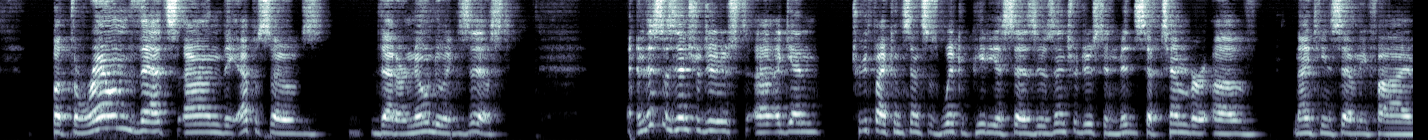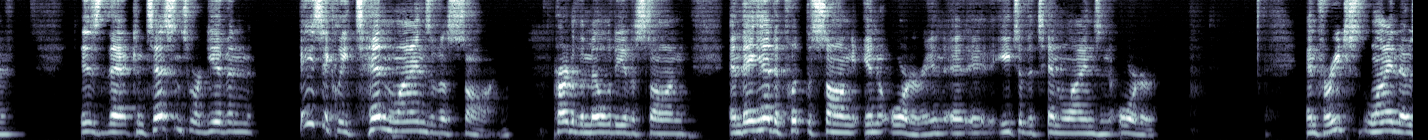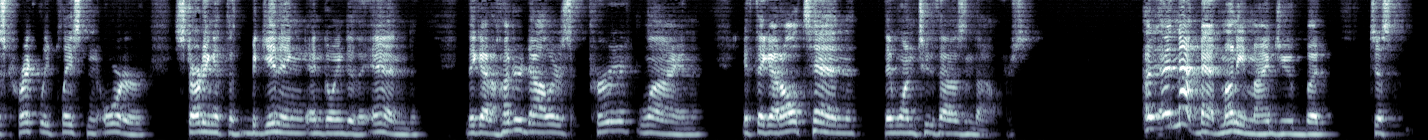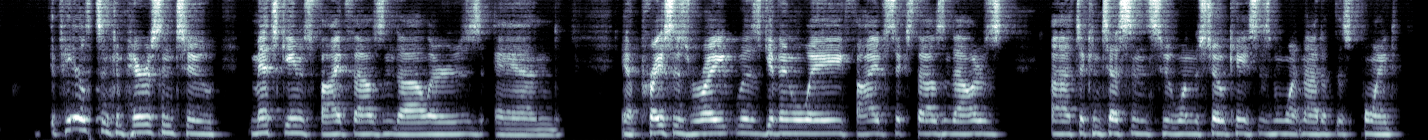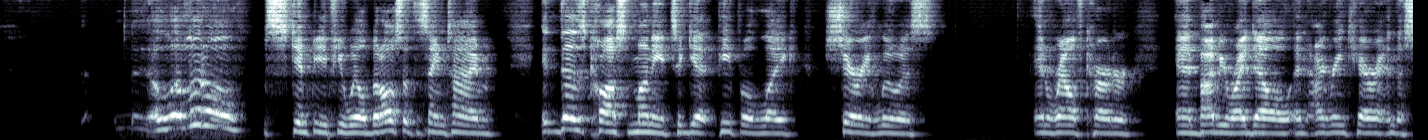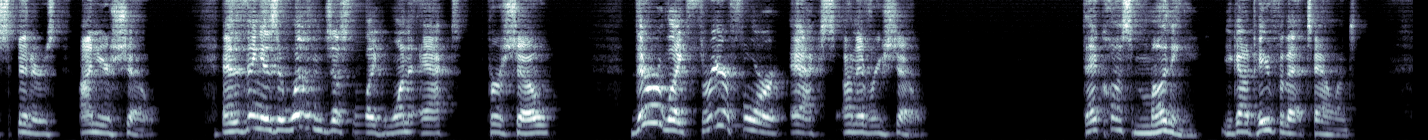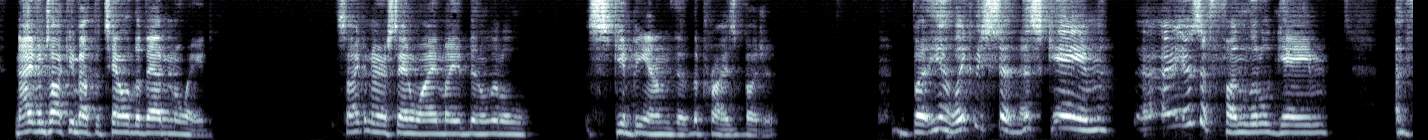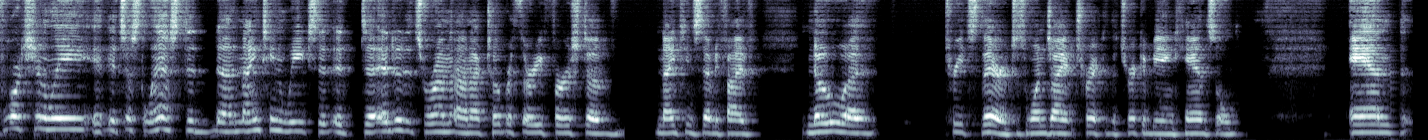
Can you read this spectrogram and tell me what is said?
But the round that's on the episodes that are known to exist, and this is introduced uh, again, Truth by Consensus Wikipedia says it was introduced in mid September of 1975, is that contestants were given basically 10 lines of a song, part of the melody of a song, and they had to put the song in order, in, in- in each of the 10 lines in order. And for each line that was correctly placed in order, starting at the beginning and going to the end, they got $100 per line. If they got all 10, they won $2,000. And and not bad money, mind you, but just it pales in comparison to match games $5,000 and you know, Price is Right was giving away five, six thousand dollars uh, to contestants who won the showcases and whatnot at this point. A, li- little skimpy, if you will, but also at the same time, it does cost money to get people like Sherry Lewis and Ralph Carter and Bobby Rydell and Irene Cara and the Spinners on your show. And the thing is, it wasn't just like one act per show. There were like three or four acts on every show. That costs money. You got to pay for that talent. Not even talking about the talent of Adam Wade. So I can understand why it might have been a little skimpy on the, the prize budget. But yeah, like we said, this game, uh, it was a fun little game. Unfortunately, it, it just lasted uh, 19 weeks. It, it uh, ended its run on October 31st of 1975. No uh, treats there, just one giant trick, the trick of being canceled. And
